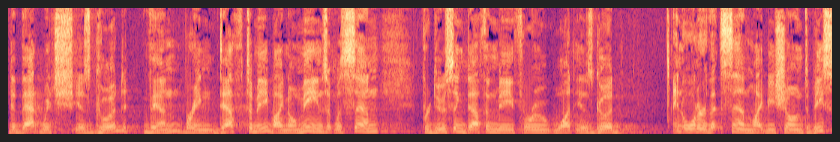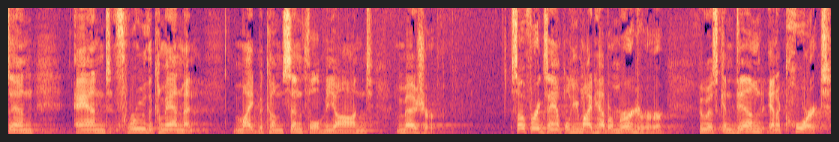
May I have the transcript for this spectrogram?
Did that which is good then bring death to me? By no means. It was sin producing death in me through what is good, in order that sin might be shown to be sin, and through the commandment might become sinful beyond measure. So, for example, you might have a murderer who is condemned in a court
